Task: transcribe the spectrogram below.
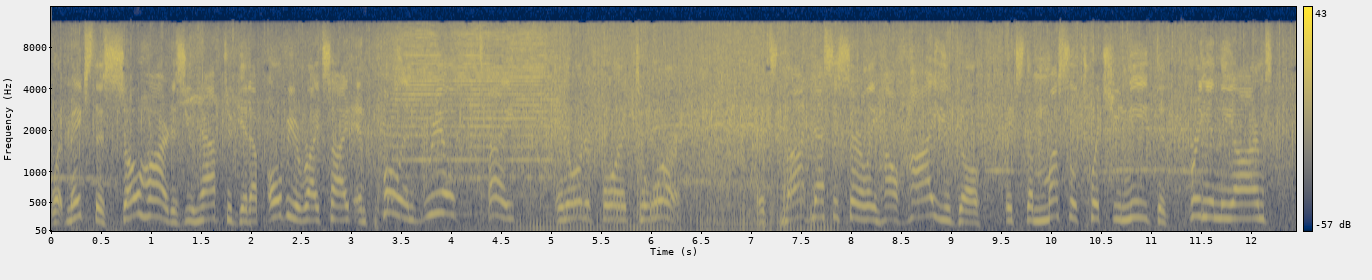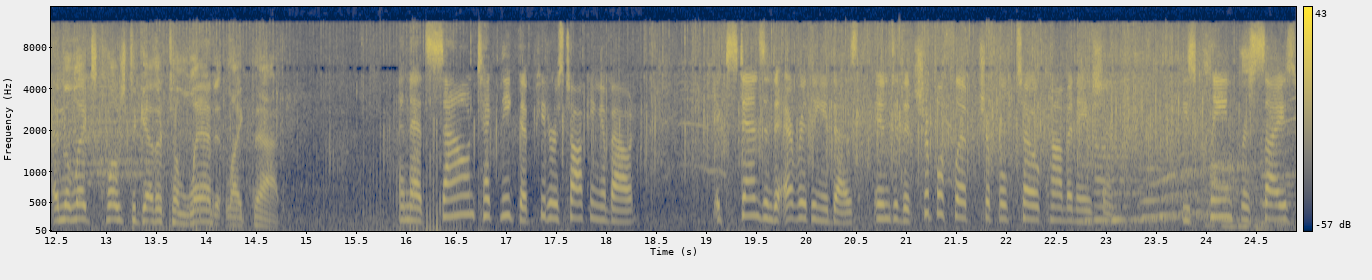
What makes this so hard is you have to get up over your right side and pull in real tight in order for it to work. It's not necessarily how high you go, it's the muscle twitch you need to bring in the arms and the legs close together to land it like that. And that sound technique that Peter is talking about extends into everything he does, into the triple flip, triple toe combination. He's clean, precise,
